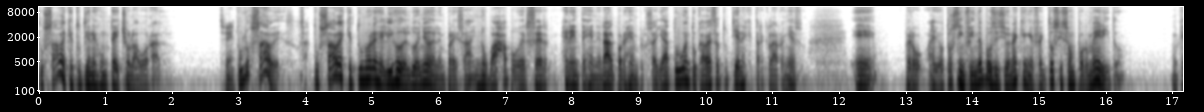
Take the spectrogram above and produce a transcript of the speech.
Tú sabes que tú tienes un techo laboral. Sí. Tú lo sabes. O sea, tú sabes que tú no eres el hijo del dueño de la empresa y no vas a poder ser gerente general, por ejemplo. O sea, ya tú en tu cabeza tú tienes que estar claro en eso. Eh, pero hay otro sinfín de posiciones que en efecto sí son por mérito. ¿Ok?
